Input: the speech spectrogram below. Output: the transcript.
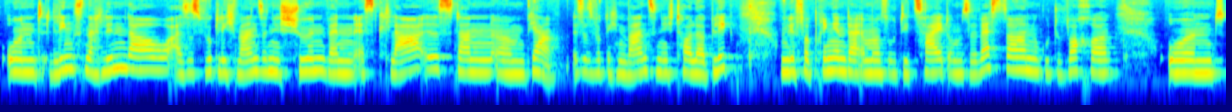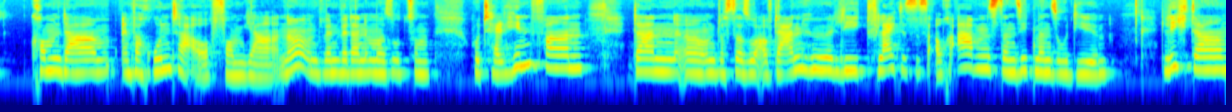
und links nach Lindau. Also es ist wirklich wahnsinnig schön, wenn es klar ist, dann ähm, ja, ist es wirklich ein wahnsinnig toller Blick. Und wir verbringen da immer so die Zeit um Silvester, eine gute Woche und kommen da einfach runter auch vom Jahr. Ne? Und wenn wir dann immer so zum Hotel hinfahren, dann äh, und was da so auf der Anhöhe liegt, vielleicht ist es auch abends, dann sieht man so die Lichter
